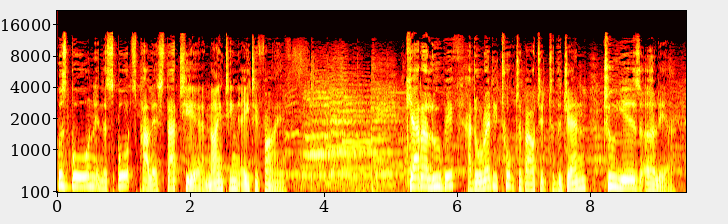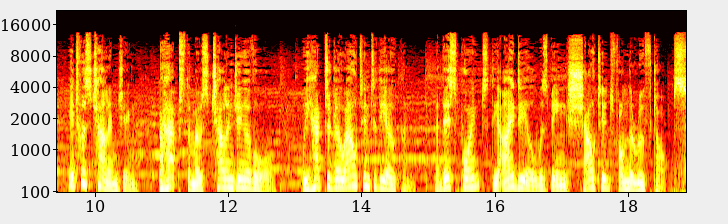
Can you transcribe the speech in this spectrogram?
was born in the Sports Palace that year, 1985. Chiara Lubich had already talked about it to the Gen two years earlier. It was challenging, perhaps the most challenging of all. We had to go out into the open. At this point, the ideal was being shouted from the rooftops.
